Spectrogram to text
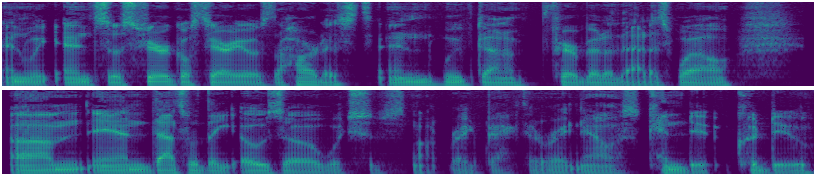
and we and so spherical stereo is the hardest, and we've done a fair bit of that as well. Um, and that's what the Ozo, which is not right back there right now, can do, could do.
